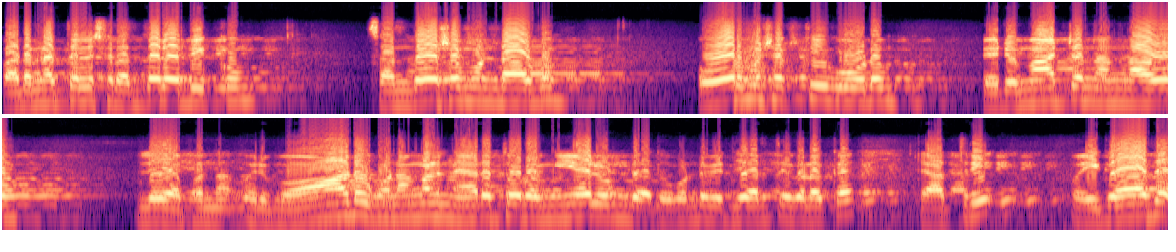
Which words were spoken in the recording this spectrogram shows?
പഠനത്തിൽ ശ്രദ്ധ ലഭിക്കും സന്തോഷമുണ്ടാകും ഓർമ്മശക്തി കൂടും പെരുമാറ്റം നന്നാവും. അല്ലേ അപ്പം ഒരുപാട് ഗുണങ്ങൾ നേരത്തെ ഉറങ്ങിയാലുണ്ട്. അതുകൊണ്ട് വിദ്യാർത്ഥികളൊക്കെ രാത്രി വൈകാതെ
